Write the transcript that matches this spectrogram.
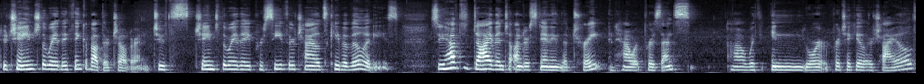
to change the way they think about their children, to change the way they perceive their child's capabilities. So you have to dive into understanding the trait and how it presents uh, within your particular child.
